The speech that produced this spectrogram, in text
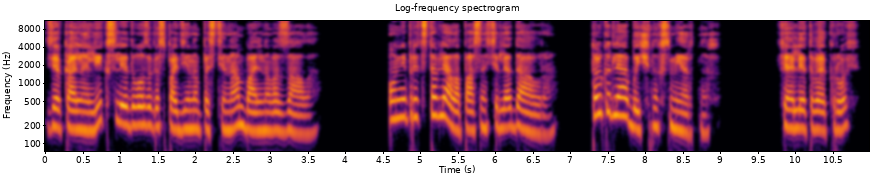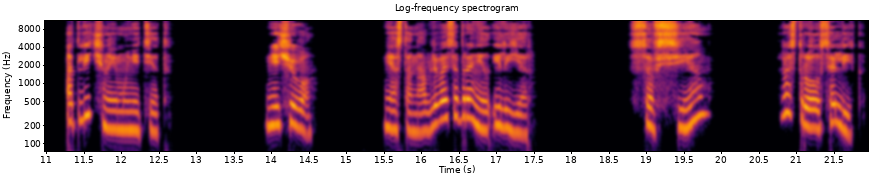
Зеркальный лик следовал за господином по стенам бального зала. Он не представлял опасности для Даура, только для обычных смертных. Фиолетовая кровь — отличный иммунитет. Ничего. Не останавливаясь, обронил Ильер. Совсем? Расстроился Лик.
